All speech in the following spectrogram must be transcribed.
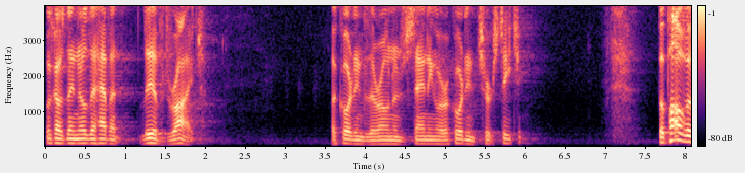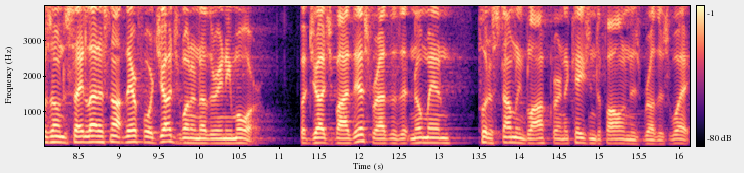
because they know they haven't lived right according to their own understanding or according to church teaching. But Paul goes on to say, Let us not therefore judge one another anymore, but judge by this rather that no man put a stumbling block or an occasion to fall in his brother's way.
